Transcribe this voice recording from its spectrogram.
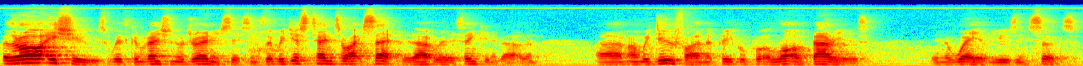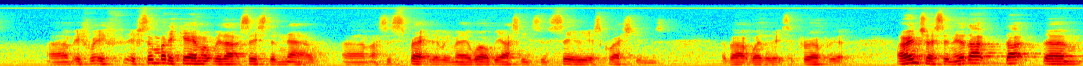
but there are issues with conventional drainage systems that we just tend to accept without really thinking about them. Um, and we do find that people put a lot of barriers in the way of using suds. Um, if, if, if somebody came up with that system now, um, I suspect that we may well be asking some serious questions about whether it's appropriate. Oh, interestingly, that, that um,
